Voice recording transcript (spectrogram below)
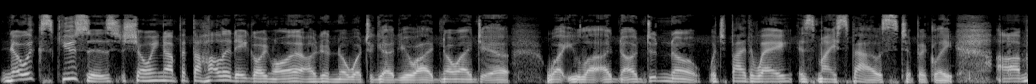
no excuses showing up at the holiday going, oh, I didn't know what to get you. I had no idea what you like. I, I didn't know, which, by the way, is my spouse typically. Um,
